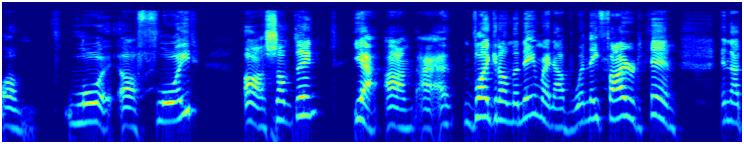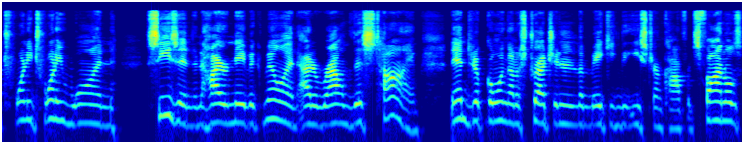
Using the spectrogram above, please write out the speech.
um, Lloyd, uh, Floyd, uh, something. Yeah, um, I, I'm blanking on the name right now. But when they fired him in that 2021 season and hired Nate McMillan at around this time. They ended up going on a stretch and ended up making the Eastern Conference Finals.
